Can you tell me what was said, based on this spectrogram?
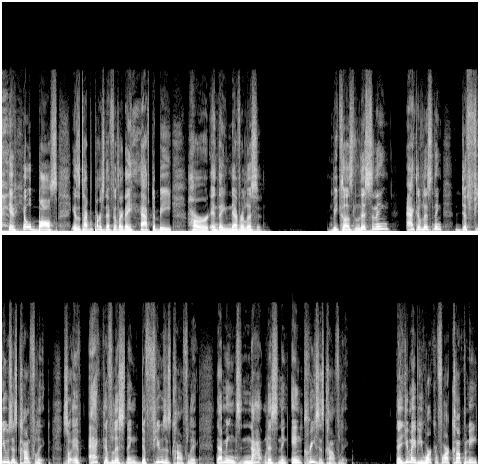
if your boss is the type of person that feels like they have to be heard and they never listen. Because listening, active listening diffuses conflict. So if active listening diffuses conflict, that means not listening increases conflict that you may be working for a company,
